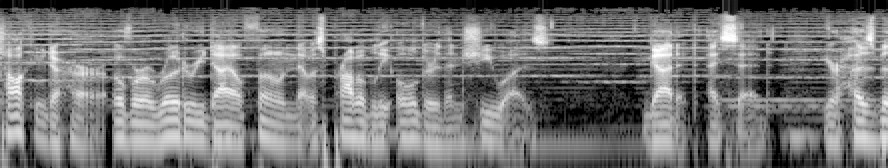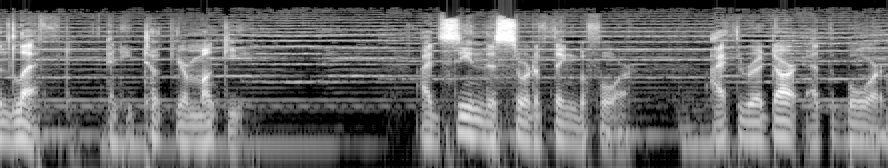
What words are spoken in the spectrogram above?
talking to her over a rotary dial phone that was probably older than she was. Got it, I said. Your husband left, and he took your monkey. I'd seen this sort of thing before. I threw a dart at the board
